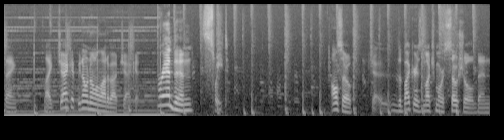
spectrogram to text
the thing. Like, Jacket, we don't know a lot about Jacket. Brandon! Sweet. Also, Ja- the biker is much more social than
